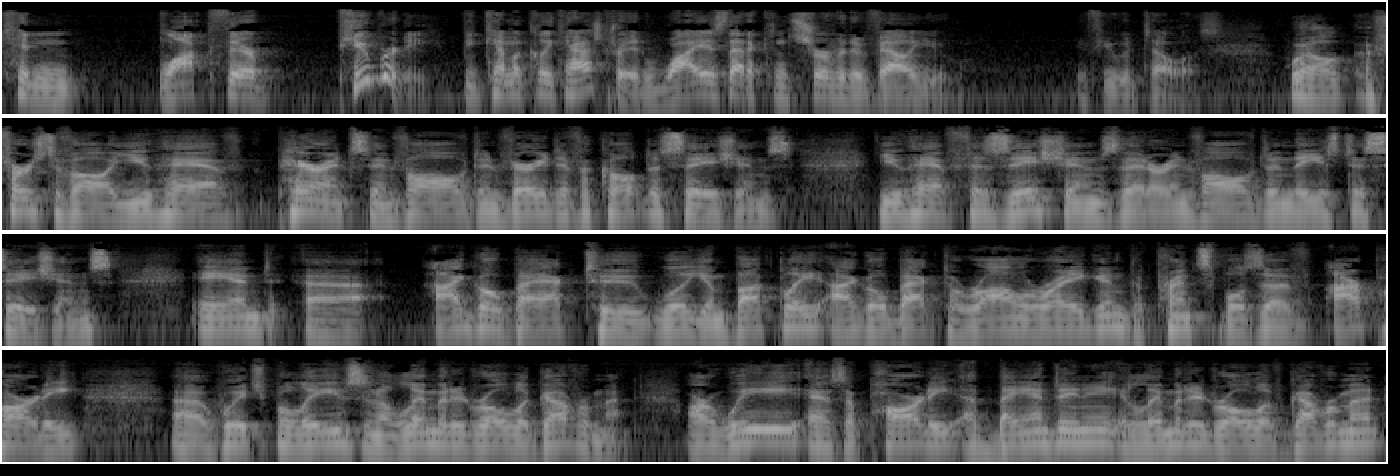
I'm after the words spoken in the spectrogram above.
can block their puberty, be chemically castrated? Why is that a conservative value, if you would tell us? Well, first of all, you have parents involved in very difficult decisions. You have physicians that are involved in these decisions. And uh, I go back to William Buckley. I go back to Ronald Reagan, the principles of our party, uh, which believes in a limited role of government. Are we, as a party, abandoning a limited role of government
